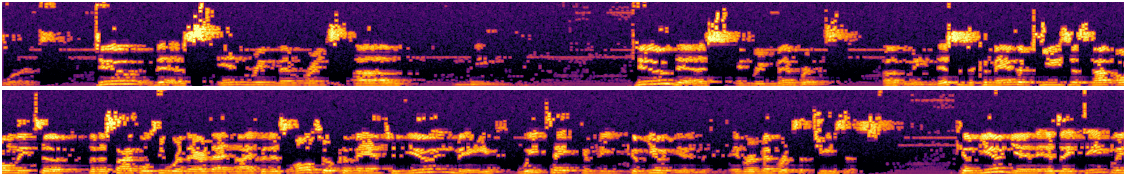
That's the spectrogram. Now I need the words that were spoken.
words Do this in remembrance of me. Do this in remembrance of me. This is a command of Jesus not only to the disciples who were there that night, but it's also a command to you and me. We take communion in remembrance of Jesus. Communion is a deeply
